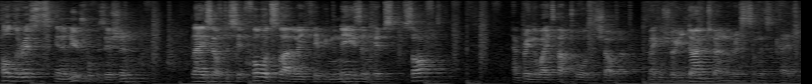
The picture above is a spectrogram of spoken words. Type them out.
hold the wrists in a neutral position, allow yourself to sit forward slightly, keeping the knees and hips soft, and bring the weights up towards the shoulder, making sure you don't turn the wrists on this occasion.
